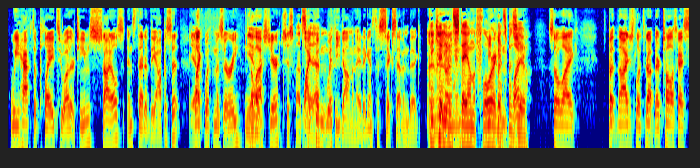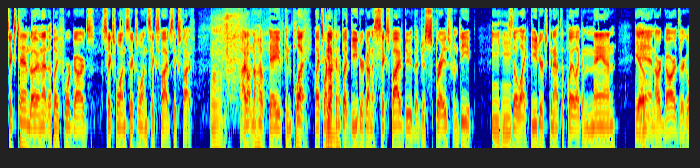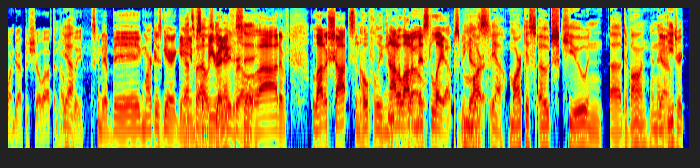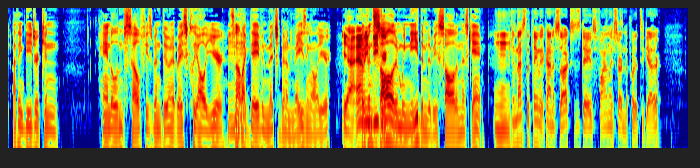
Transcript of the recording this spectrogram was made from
we have to play to other teams' styles instead of the opposite. Like with Missouri yep. the last year. Just about Why couldn't Withy dominate against the six seven big? He couldn't even I mean? stay on the floor he against Mizzou. Play. So like, but I just looked it up. Their tallest guy's six ten. But other than that, they play four guards: six one, six one, six five, six five. I don't know how Dave can play. Like, it's we're good. not going to put Dedric on a six five dude that just sprays from deep. Mm-hmm. So like Dedric's gonna have to play like a man. Yep. And our guards are going to have to show up, and hopefully, yeah. it's going to be a big Marcus Garrett game. So be ready, ready for a lot of, a lot of shots, and hopefully Two not a lot 12. of missed layups. Because Mar- yeah, Marcus, Och, Q, and uh, Devon, and then yeah. Dedric. I think Dedric can handle himself. He's been doing it basically all year. It's mm-hmm. not like Dave and Mitch have been amazing all year. Yeah, I they've mean, been Dedric... solid, and we need them to be solid in this game. Mm-hmm. And that's the thing that kind of sucks is Dave's finally starting to put it together.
